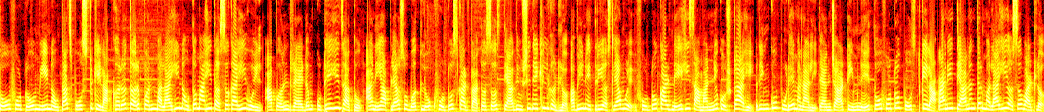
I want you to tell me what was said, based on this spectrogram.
तो फोटो मी नव्हताच पोस्ट केला. खरं तर पण मलाही नव्हतं माहीत असं काही होईल. आपण रॅडम कुठेही जातो आणि आपल्यासोबत लोक फोटोज काढतात. तसंच त्या दिवशी देखील घडलं. अभिनेत्री असल्यामुळे फोटो काढणे ही सामान्य गोष्ट आहे. रिंकू पुढे म्हणाली त्यांच्या टीमने तो फोटो पोस्ट केला आणि त्यानंतर मलाही असं वाटलं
